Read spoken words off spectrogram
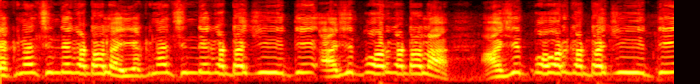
एकनाथ शिंदे गटाला एकनाथ शिंदे गटाची युती अजित पवार गटाला अजित पवार गटाची युती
